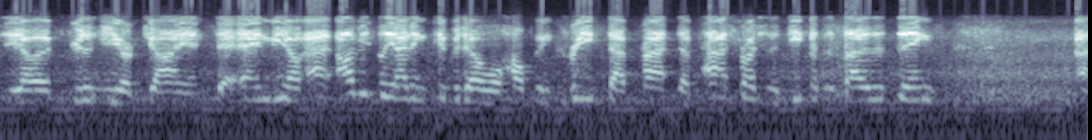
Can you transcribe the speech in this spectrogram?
you know, if you're the New York Giants, and you know, obviously, I think Thibodeaux will help increase that the pass rush and the defensive side of the things. Uh,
